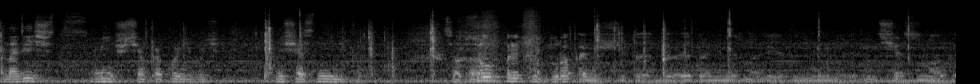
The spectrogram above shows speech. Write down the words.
Она весит меньше, чем какой-нибудь несчастный Никон. А все в предках дураками считают. Да, это они не знали, это не умели. Вот сейчас. Однако.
